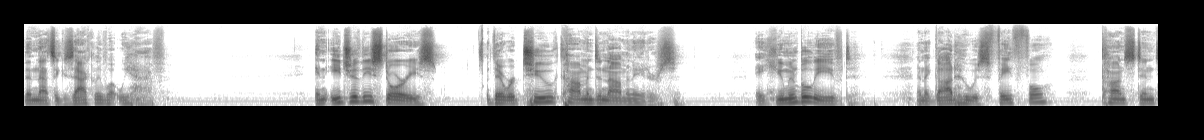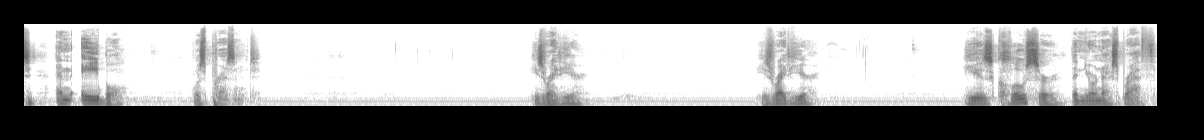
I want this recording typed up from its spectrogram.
then that's exactly what we have. In each of these stories, there were two common denominators a human believed, and a God who was faithful, constant, and able was present. He's right here. He's right here. He is closer than your next breath.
